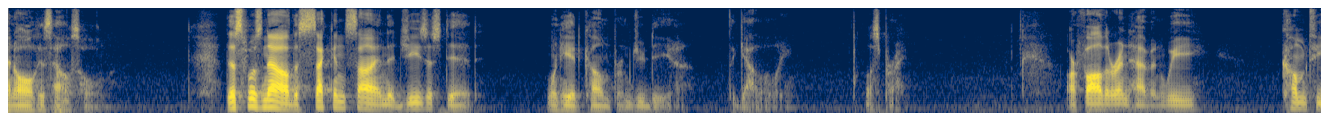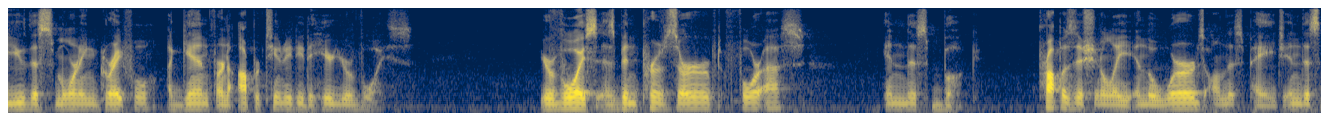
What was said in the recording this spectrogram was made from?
and all his household. This was now the second sign that Jesus did when he had come from Judea to Galilee. Let's pray. Our Father in heaven, we come to you this morning grateful again for an opportunity to hear your voice. Your voice has been preserved for us in this book, propositionally in the words on this page, in this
